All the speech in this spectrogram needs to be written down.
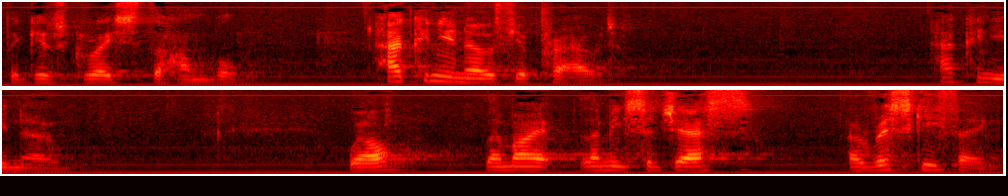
but gives grace to the humble. How can you know if you're proud? How can you know? Well, let me, let me suggest a risky thing.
